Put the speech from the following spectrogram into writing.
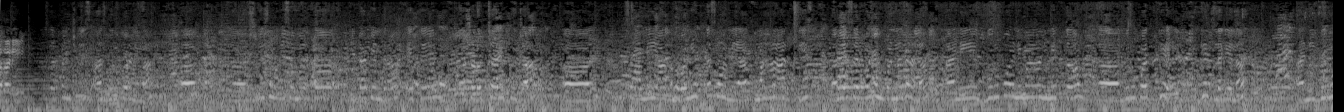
महिषासुरमदनी हजार पंचवीस आज गुरुपौर्णिमा श्री स्वामी समर्थ गीता केंद्र येथे षडोपचारी पूजा स्वामी भवनयुक्त स्वामी महाआरती हे सर्व संपन्न झालं आणि गुरुपौर्णिमा निमित्त गुरुपद घे घेतलं गेलं. आणि गुरु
